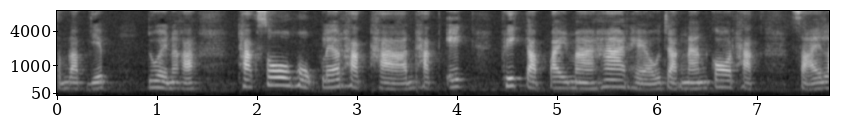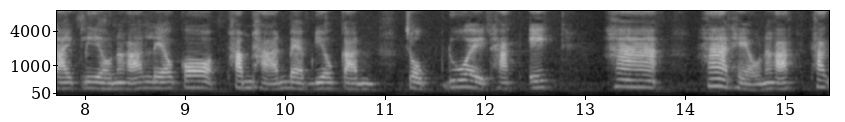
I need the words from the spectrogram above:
สำหรับเย็บด้วยนะคะ ถักโซ่ 6 แล้วถักฐานถัก x พลิกกลับไปมา 5 แถว จากนั้นก็ถักสายลายเกลียวนะคะ แล้วก็ทำฐานแบบเดียวกัน จบด้วยถัก x 5 5 แถวนะคะ ถัก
